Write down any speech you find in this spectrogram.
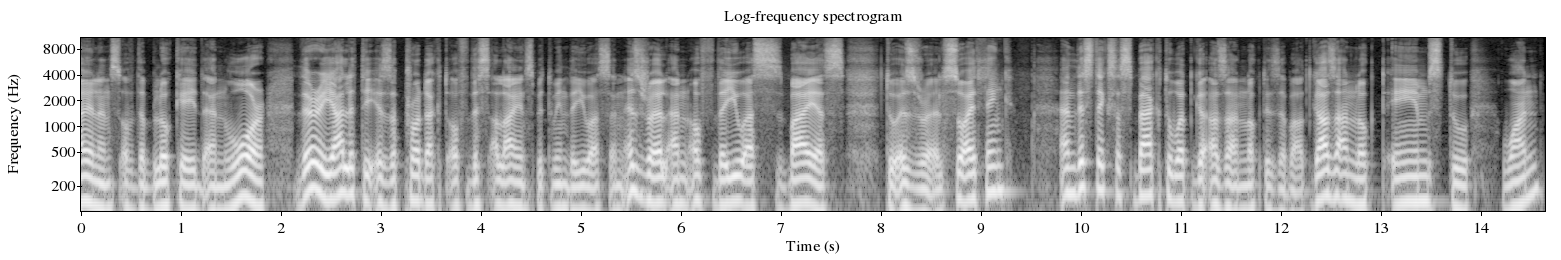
violence of the blockade and war, their reality is a product of this alliance between the US and Israel and of the US bias to Israel. So I think. And this takes us back to what Gaza Unlocked is about. Gaza Unlocked aims to, one,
